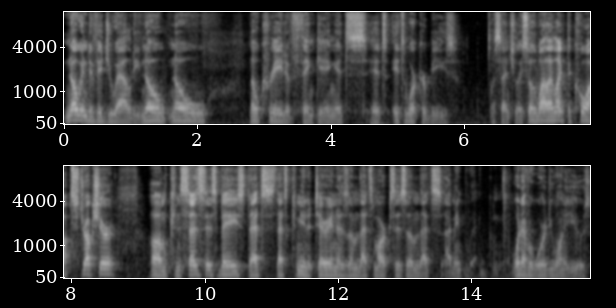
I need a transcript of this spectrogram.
No individuality. No no no creative thinking. It's it's it's worker bees, essentially. So while I like the co-op structure, um, consensus based, that's that's communitarianism. That's Marxism. That's I mean, whatever word you want to use.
